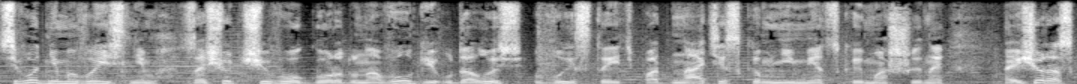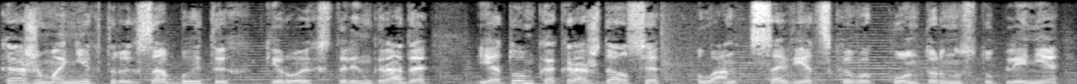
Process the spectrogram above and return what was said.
Сегодня мы выясним, за счет чего городу на Волге удалось выстоять под натиском немецкой машины. А еще расскажем о некоторых забытых героях Сталинграда и о том, как рождался план советского контрнаступления –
